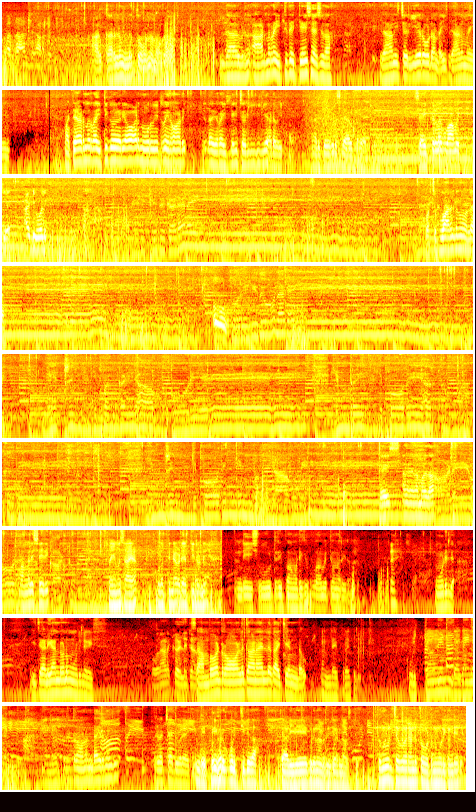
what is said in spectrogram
ആൾക്കാരെല്ലാം ഉണ്ട് തോന്നുന്നു നോക്കണം ഇതാ ഇവിടുന്ന് ആടുന്ന റേറ്റ് തെറ്റിയതിന് ശേഷം ഇതാ. ഇതാണ് ഈ ചെറിയ റോഡ് ഉണ്ടായി ഇതാണ് മെയിൻ മറ്റേ ആടുന്ന് റൈറ്റ് കയറിയ പാട് നൂറ് മീറ്റർ ഇനപാട് ഇതാ ഈ റൈറ്റിലേക്ക് ചെറിയ ഇടവഴി. അടുത്തേക്ക് കൂടി സ്ലാബ് സൈക്കിളിന് പോകാൻ പറ്റിയ അടിപൊളി. കുറച്ച് പോകാനുണ്ടെന്നു അല്ലേ? ഓ. ഗൈസ് അങ്ങനെ നമ്മളിതാ മംഗളശ്ശേരി ഫേമസ് ആയ കുളത്തിന്റെ അവിടെ എത്തിയിട്ടുണ്ട്. എന്റെ ഈ ഷൂ ട്രിപ്പ് അങ്ങോട്ടേക്ക് പോകാൻ പറ്റുമോ അറിയില്ല മൂടില്ല. ഈ ചളി കണ്ടോണ്ട് മൂടില്ല ഗൈസ്. സംഭവം ഡ്രോണിൽ കാണാനുള്ള കാഴ്ചയുണ്ടാവും എന്റെ അഭിപ്രായത്തിൽ കുളിക്കാൻ ഇതാക്കാൻ ഡ്രോൺ ഉണ്ടായിരുന്നെങ്കിൽ ഒരു അടിപൊളിയായിരിക്കും. ഇപ്പം ഇവർ കുളിച്ചിട്ടതാ ചളിയിലേക്കൂടി നടന്നിട്ട് വരേണ്ട അവസ്ഥ. ഇതൊന്നും വിളിച്ച പോരാണ്ട് തോട്ടൊന്നും കുളിക്കേണ്ടി വരും.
